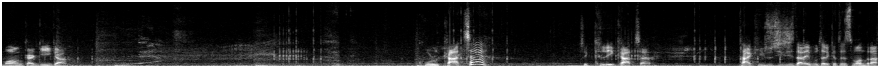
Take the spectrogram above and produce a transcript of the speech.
Mąka giga. Kulkacze? Czy klikacze? Tak, jak rzucić gdzieś dalej butelkę, to jest mądra.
